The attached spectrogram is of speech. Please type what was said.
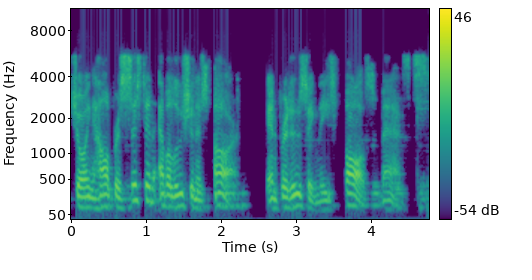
showing how persistent evolutionists are in producing these false masks.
